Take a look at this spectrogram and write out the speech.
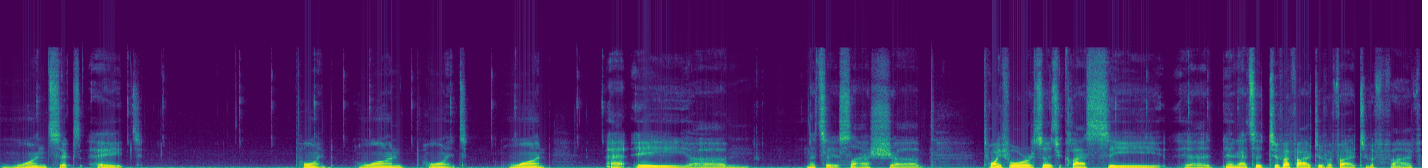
168 point one point one at a um, let's say a slash uh, 24 so it's a class C uh, and that's a 255 255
